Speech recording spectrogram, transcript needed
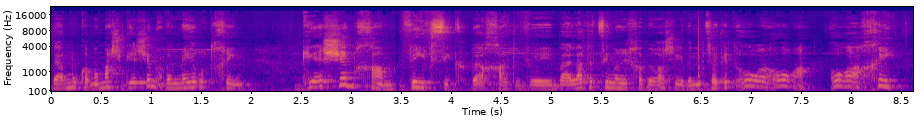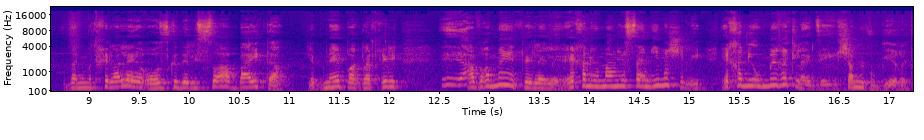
בעמוקה, ממש גשם, אבל מאיר רותחין. גשם חם, והפסיק באחת, ובעלת הצימר היא חברה שלי, ואני צועקת, אורה, אורה, אורה, אחי. ואני מתחילה לארוז כדי לנסוע הביתה, לבני ברק, להתחיל, אה, אברהם מת, איך אני, מה אני עושה עם אימא שלי? איך אני אומרת לה את זה? היא אישה מבוגרת,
